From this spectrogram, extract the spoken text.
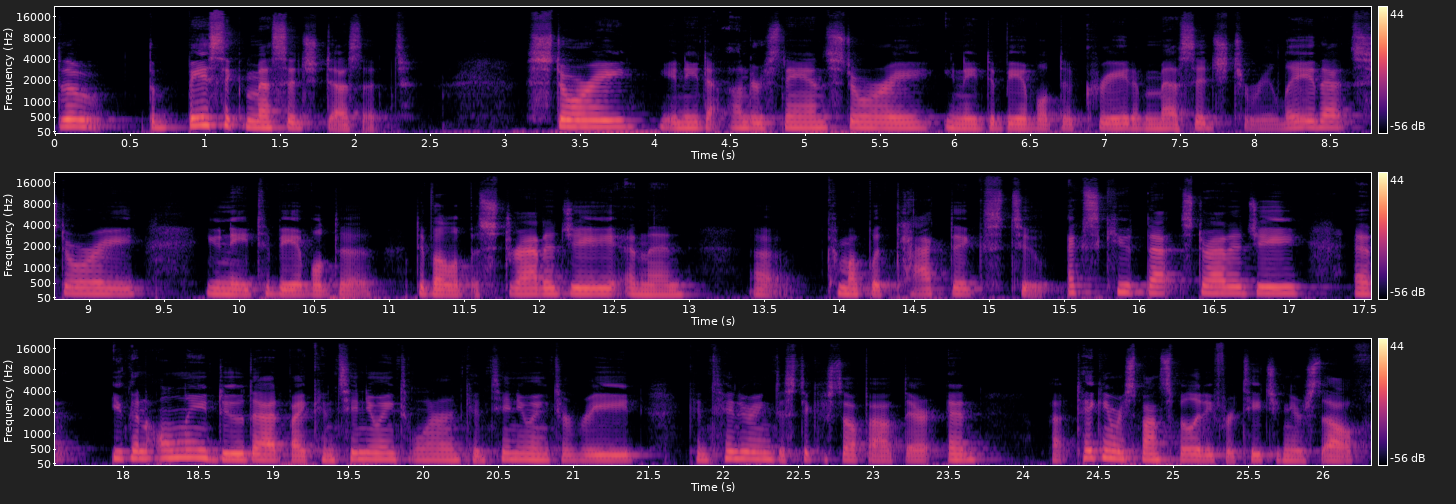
the the basic message doesn't story. You need to understand story. You need to be able to create a message to relay that story. You need to be able to develop a strategy and then uh, come up with tactics to execute that strategy. And you can only do that by continuing to learn, continuing to read, continuing to stick yourself out there, and uh, taking responsibility for teaching yourself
